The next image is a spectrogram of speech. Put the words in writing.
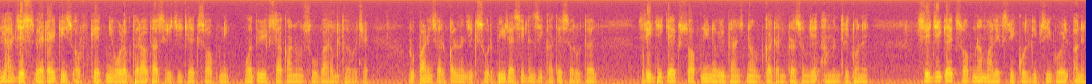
લાર્જેસ્ટ વેરાયટીઝ ઓફ કેકની ઓળખ ધરાવતા શ્રીજી કેક શોપની વધુ એક શાખાનો શુભારંભ થયો છે. રૂપાણી સર્કલ નજીક સુરભી રેસિડેન્સી ખાતે શરૂ થયેલ શ્રીજી કેક શોપની નવી બ્રાન્ચના ઉદ્ઘાટન પ્રસંગે આમંત્રિતોને શ્રીજી કેક શોપના માલિક શ્રી કુલદીપસિંહ ગોયલ અને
